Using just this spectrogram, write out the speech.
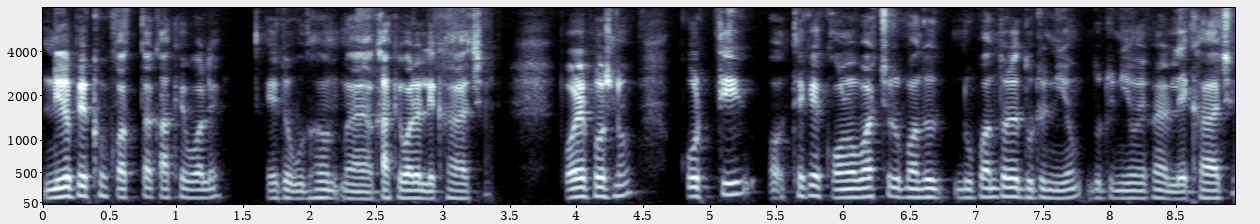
নিরপেক্ষ কর্তা কাকে বলে? এটা উদাহরণ কাকে বলে? লেখা আছে। পরের প্রশ্ন, কর্তৃ থেকে কর্মবাচ্য রূপান্তর রূপান্তরের দুটি নিয়ম দুটি নিয়ম এখানে লেখা আছে,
